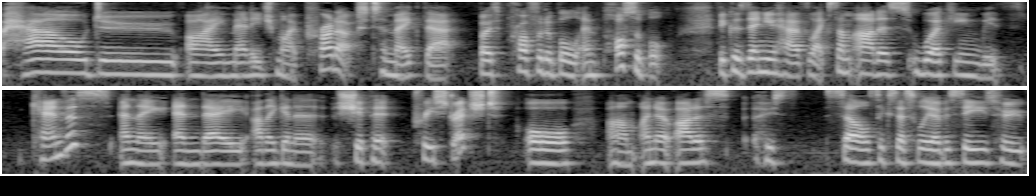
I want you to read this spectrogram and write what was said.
How do I manage my product to make that both profitable and possible because then you have like some artists working with canvas and they and they are they going to ship it pre-stretched or um, I know artists who sell successfully overseas who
